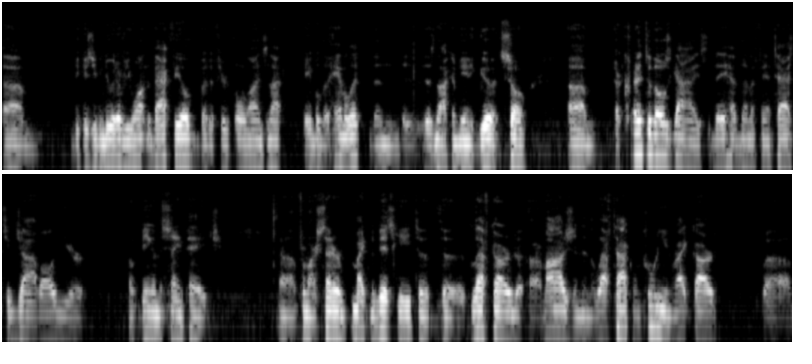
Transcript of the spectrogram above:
Um, because you can do whatever you want in the backfield, but if your O line's not able to handle it, then it's not going to be any good. So, um, a credit to those guys. They have done a fantastic job all year of being on the same page. Uh, from our center, Mike Novitsky, to the left guard, Armaj, and then the left tackle, and Puni, and right guard, um,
